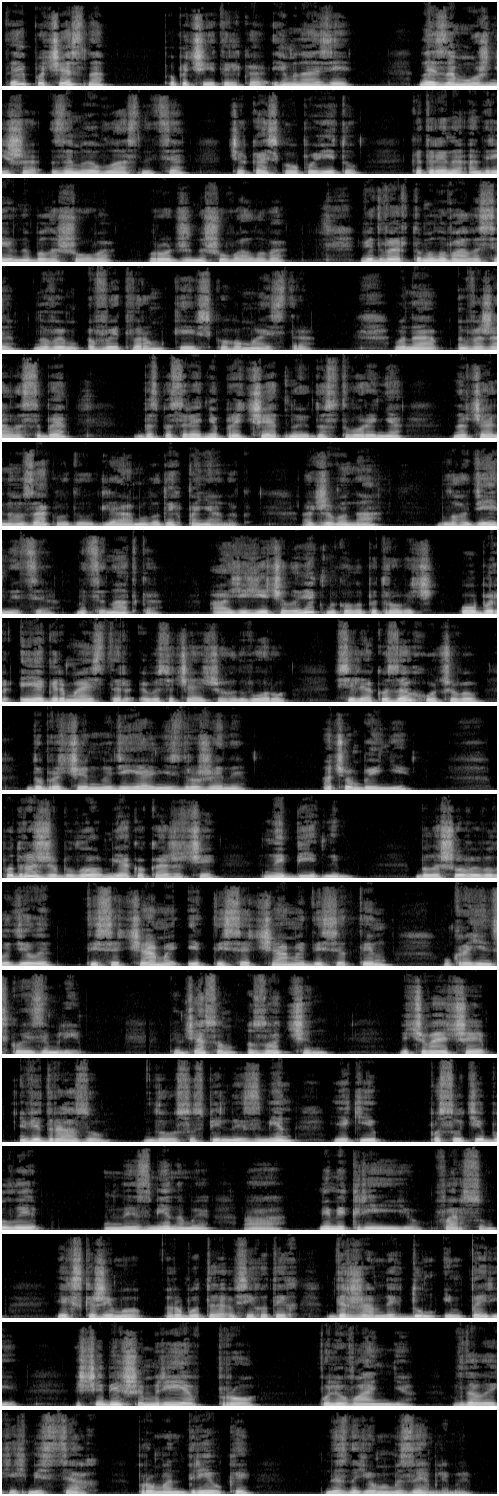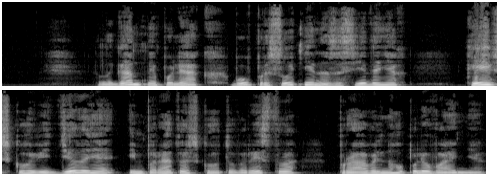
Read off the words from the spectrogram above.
Та й почесна попечителька гімназії, найзаможніша землевласниця Черкаського повіту Катерина Андріївна Балашова, уроджена Шувалова, відверто милувалася новим витвором київського майстра. Вона вважала себе безпосередньо причетною до створення навчального закладу для молодих панянок, адже вона благодійниця, меценатка, а її чоловік Микола Петрович, обер єгермайстер височайшого двору, всіляко заохочував доброчинну діяльність дружини. А чом би й ні? Подружжя було, м'яко кажучи, небідним. Балашови володіли тисячами і тисячами десятин української землі. Тим часом Зодчин, відчуваючи відразу до суспільних змін, які, по суті, були не змінами, а мімікрією, фарсом, як, скажімо, робота всіх отих державних дум імперії, ще більше мріяв про полювання в далеких місцях, про мандрівки незнайомими землями. Елегантний поляк був присутній на засіданнях Київського відділення імператорського товариства правильного полювання.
